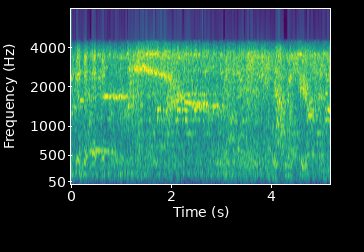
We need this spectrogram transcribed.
Have no fear.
